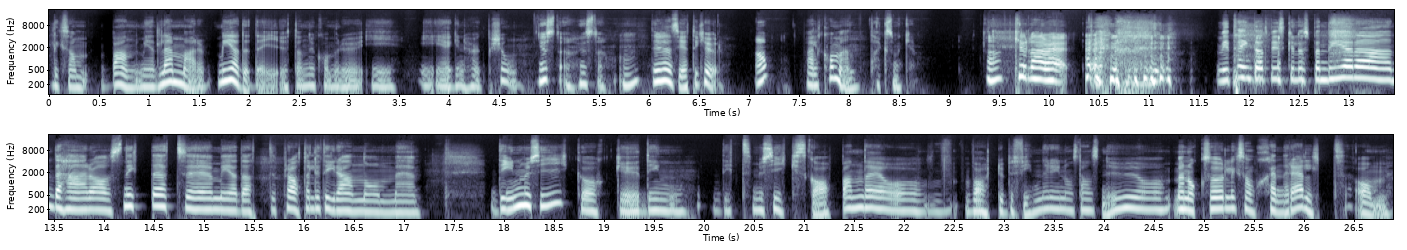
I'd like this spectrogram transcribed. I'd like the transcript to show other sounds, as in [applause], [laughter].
liksom, bandmedlemmar med dig, utan nu kommer du i, i egen hög person. Just det. Just det. Mm. Det känns jättekul. Ja. Välkommen. Tack så mycket. Ja, kul att ha dig här. [laughs] Vi tänkte att vi skulle spendera det här avsnittet eh, med att prata lite grann om eh, din musik och eh, din, ditt musikskapande och vart du befinner dig någonstans nu. Och, men också liksom generellt om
